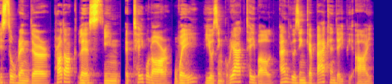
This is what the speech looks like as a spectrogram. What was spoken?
is to render product lists in a tabular way using React table and using a backend API.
